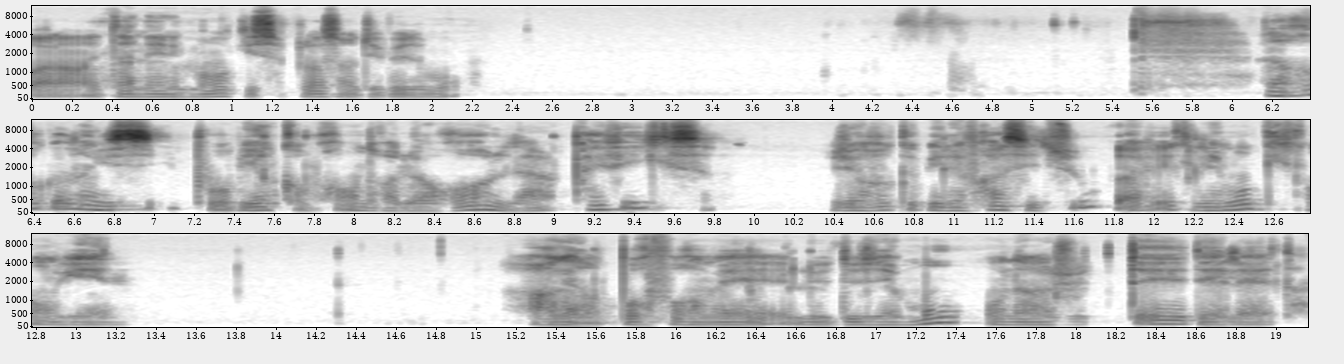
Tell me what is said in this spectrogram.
Voilà, est un élément qui se place en début du mot. Alors regardons ici pour bien comprendre le rôle d'un préfixe je recopie les phrases ci-dessous avec les mots qui conviennent. Alors, pour former le deuxième mot, on a ajouté des lettres.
